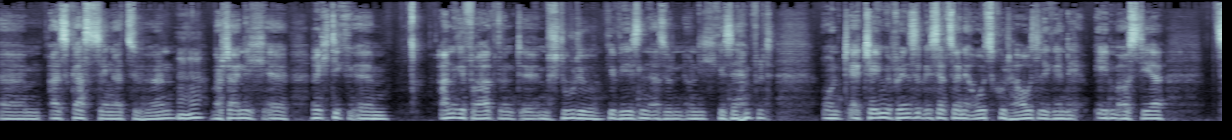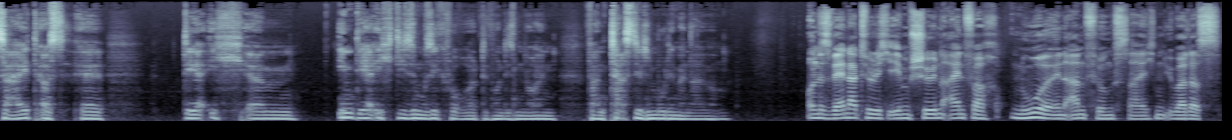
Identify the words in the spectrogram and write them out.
ähm, als Gastsänger zu hören. Mhm. Wahrscheinlich äh, richtig ähm, angefragt und äh, im Studio gewesen, also und nicht gesampelt. Und äh, Jamie Principle ist halt so eine Oldschool-Hauslegende, eben aus der Zeit, aus äh, der ich, ähm, in der ich diese Musik verorte von diesem neuen fantastischen Moody-Man-Album. Und es wäre natürlich eben schön, einfach nur in Anführungszeichen über das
